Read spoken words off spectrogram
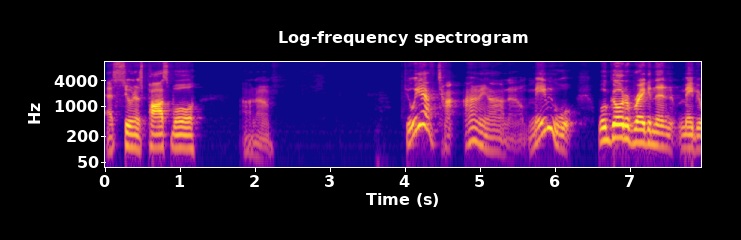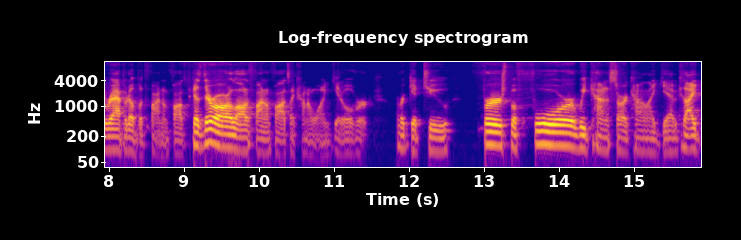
as soon as possible. I don't know. Do we have time? I mean, I don't know. Maybe we'll we'll go to break and then maybe wrap it up with final thoughts because there are a lot of final thoughts I kind of want to get over or get to first before we kind of start kind of like yeah because I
